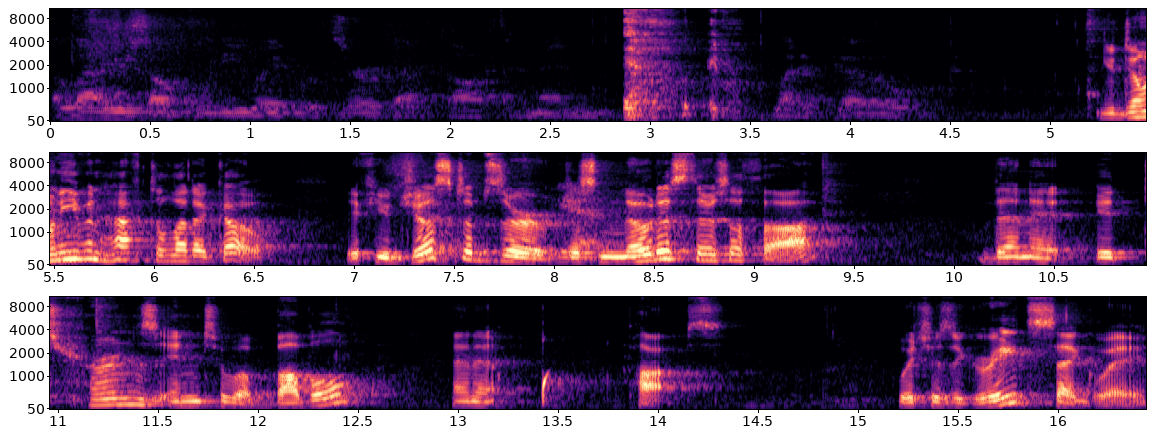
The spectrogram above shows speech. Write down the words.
Allow yourself the leeway to observe that thought and then let it go. You don't even have to let it go. If you just observe, just notice there's a thought, then it, it turns into a bubble and it pops. Which is a great segue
